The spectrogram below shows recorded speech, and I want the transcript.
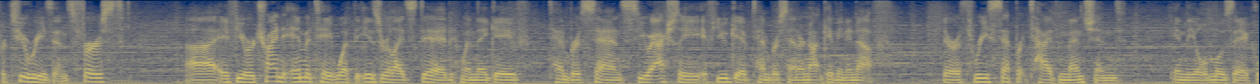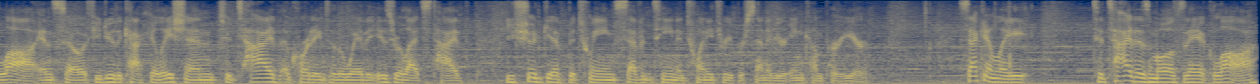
for two reasons. First, uh, if you are trying to imitate what the Israelites did when they gave 10%, you actually, if you give 10%, are not giving enough. There are three separate tithes mentioned in the old Mosaic law. And so if you do the calculation to tithe according to the way the Israelites tithe, you should give between 17 and 23% of your income per year. Secondly, to tithe as Mosaic law,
